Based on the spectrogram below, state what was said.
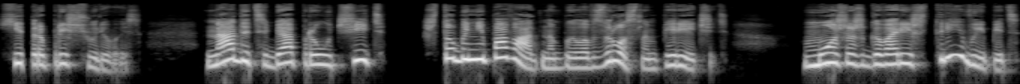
хитро прищуриваясь. Надо тебя проучить, чтобы неповадно было взрослым перечить. Можешь, говоришь, три выпить?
